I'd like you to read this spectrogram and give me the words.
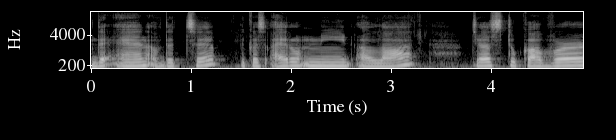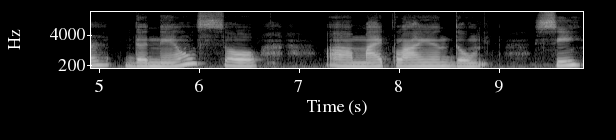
the end of the tip because I don't need a lot just to cover the nails. So uh, my client don't see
